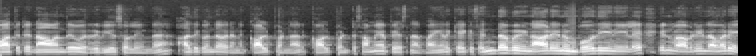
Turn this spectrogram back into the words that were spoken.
பார்த்துட்டு நான் வந்து ஒரு ரிவ்யூ சொல்லியிருந்தேன். அதுக்கு வந்து அவர் எனக்கு கால் பண்ணார். கால் பண்ணிட்டு செமையாக பேசினார். பயங்கர கேட்க செந்தமிழ் நாடு எனும் போதியினிலே இன்ப அப்படின்ற மாதிரி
